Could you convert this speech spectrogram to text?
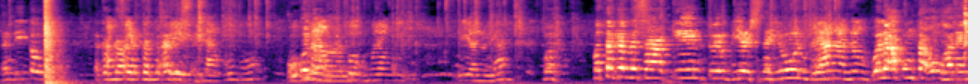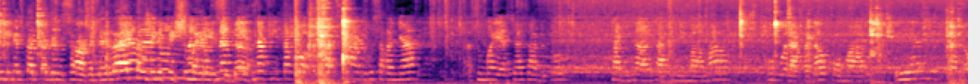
Nandito. Ang swerte mo kay Pinako, no? Oo Huwag mo lang- naman. Huwag mo lang i-ano yan. Ma- Matagal na sa akin. 12 years na yun. Kaya nga nung Wala akong tauhan na hindi nagtatagal sa akin. Dahil lahat ng benepisyo nung mayroon sila. naki- Nakita ko, sa- sabi ko sa kanya, sumaya siya, sabi ko, sabi nga sa akin ni mama, kung wala ka daw, kumaro. Eh, ano,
